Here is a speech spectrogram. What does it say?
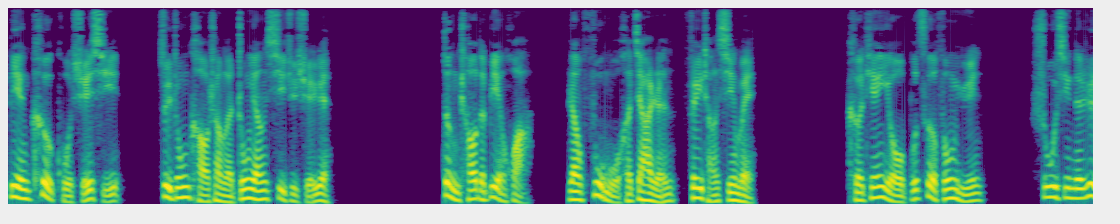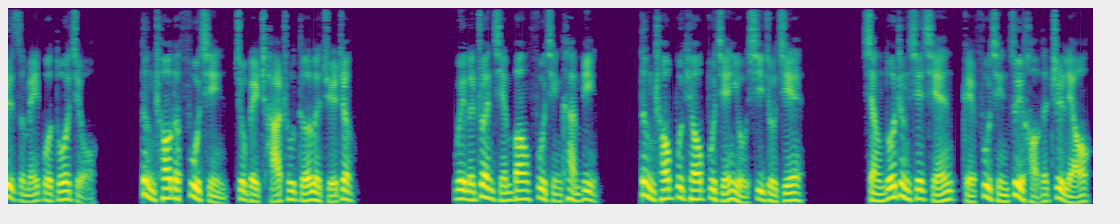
便刻苦学习，最终考上了中央戏剧学院。邓超的变化让父母和家人非常欣慰。可天有不测风云，舒心的日子没过多久，邓超的父亲就被查出得了绝症。为了赚钱帮父亲看病，邓超不挑不拣，有戏就接，想多挣些钱给父亲最好的治疗，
